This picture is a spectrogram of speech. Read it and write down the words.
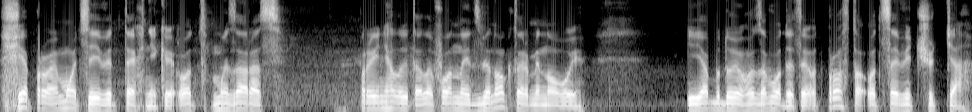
Ще про емоції від техніки. От ми зараз прийняли телефонний дзвінок терміновий, і я буду його заводити. От просто оце відчуття.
